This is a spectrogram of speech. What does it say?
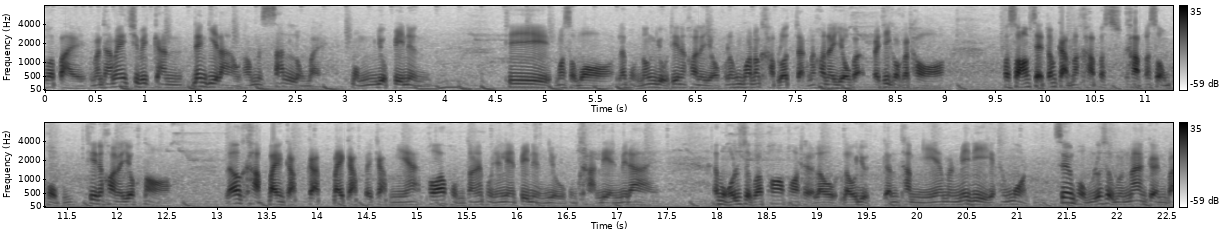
ทั่วไป มันทำให้ชีวิตการเล่นกีฬาของเขามันสั้นลงไป ผมอยู่ปีหนึ่งที่มสวแล้วผมต้องอยู่ที่นครนายก แล้วคุณพ่อต้องขับรถจากนครนายกไปที่กกท พอซ้อมเสร็จต้องกลับมาขับขับมาส่งผมที่นครนายกต่อ แล้วก็ขับไปกลับกลับไปกลับไปกลับเงี้ยเพราะว่าผมตอนนั้นผมยังเรียนปีหนึ่งอยู่ผมขาดเรียนไม่ได้ แล้วผมก็รู้สึกว่าพ่อพอเถอะเราเราหยุดกันทำงี้มันไม่ดีกันทั้งหมด ซึ่งผมรู้สึกมันมากเกินไป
